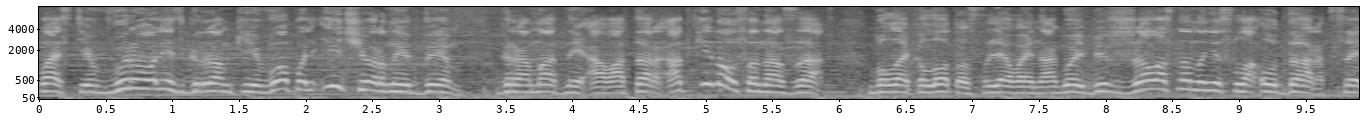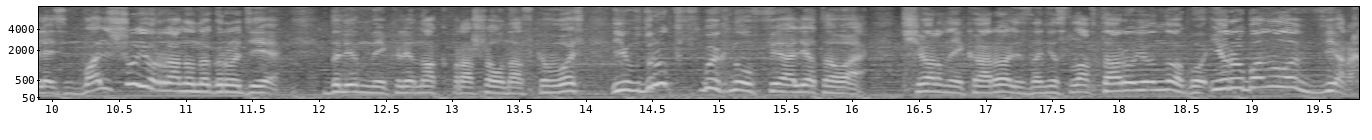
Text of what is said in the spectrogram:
пасти вырвались громкий вопль и черный дым. Громадный аватар откинулся назад. Блэк Лотос левой ногой безжалостно нанесла удар, целясь в большую рану на груди. Длинный клинок прошел насквозь и вдруг вспыхнул фиолетово. Черный король занесла вторую ногу и рубанула вверх,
